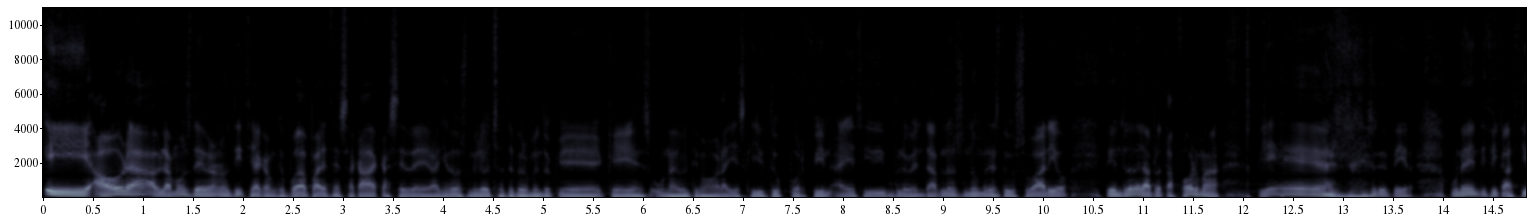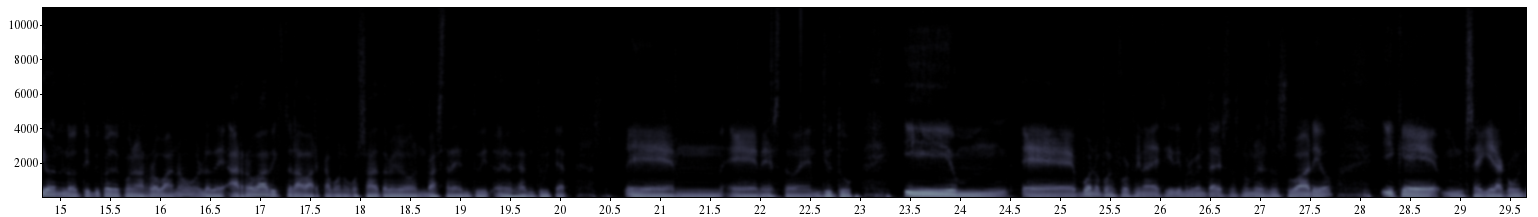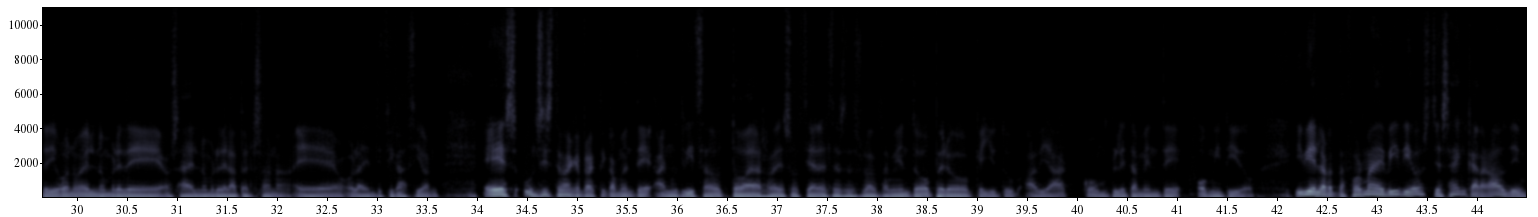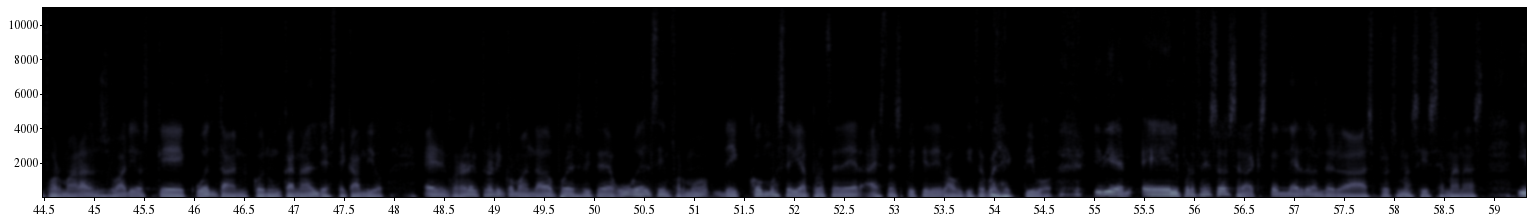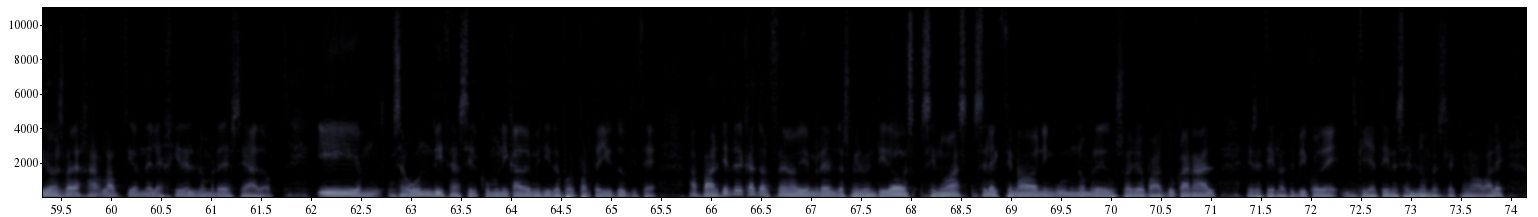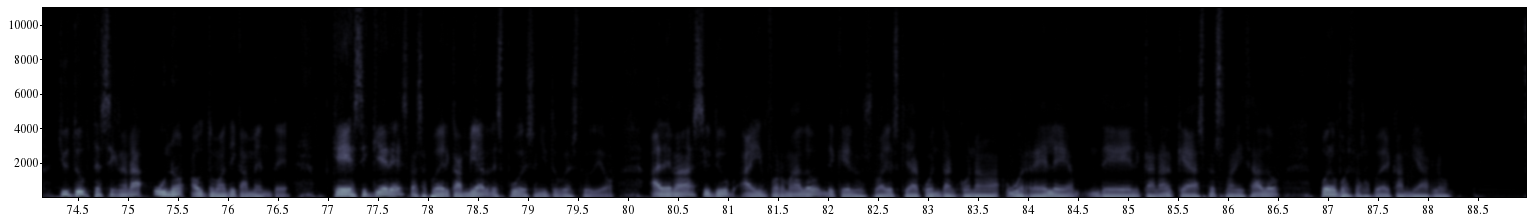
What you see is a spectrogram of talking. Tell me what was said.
Y ahora hablamos de una noticia que aunque pueda parecer sacada casi del año 2008, te prometo que, que, es una de última hora. Y es que YouTube por fin ha decidido implementar los nombres de usuario dentro de la plataforma. Bien, es decir, una identificación, lo típico de con arroba, ¿no? Lo de arroba Víctor Abarca. Bueno, pues ahora también va a estar en, Twitter, en en, esto, en YouTube. Y mm, eh, bueno, pues por fin ha decidido implementar estos nombres de usuario y que mm, seguirá, como te digo, ¿no? El nombre de. O sea, el nombre de la persona eh, o la identificación. Es un sistema que prácticamente han utilizado todas las redes sociales desde su lanzamiento, pero que YouTube había completamente omitido. Y bien, la plataforma de vídeos ya se ha encargado de informar a los usuarios que cuentan con un canal de este cambio. En el correo electrónico mandado por el servicio de Google se informó de cómo se debía proceder a esta especie de bautizo colectivo. Y bien, el proceso se va a extender durante las próximas seis semanas y nos va a dejar la opción de elegir el nombre deseado. Y mm, según dice así el comunicado emitido por parte de YouTube, dice, a partir del 14 de noviembre del 2022 si no has seleccionado ningún nombre de usuario para tu canal, es decir, lo típico de que ya tienes el nombre seleccionado, ¿vale? YouTube te asignará uno automáticamente, que si quieres vas a poder cambiar después en YouTube Studio. Además, YouTube ha informado de que los usuarios que ya cuentan con una URL del canal que has personalizado, bueno, pues vas a poder cambiarlo.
